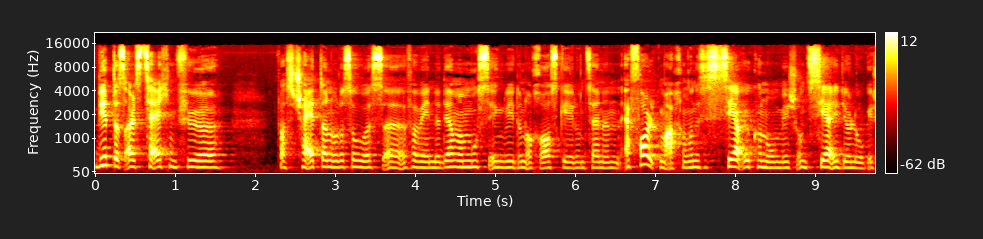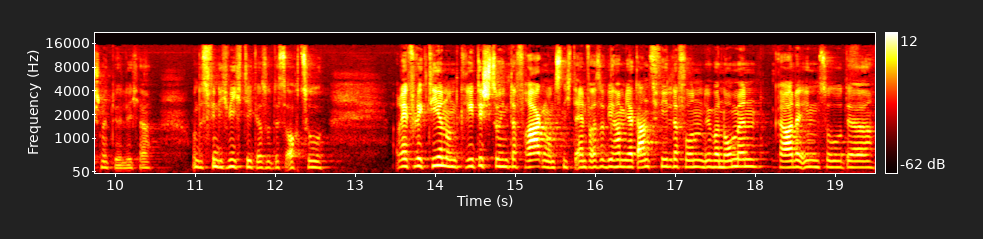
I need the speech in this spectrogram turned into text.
wird das als Zeichen für fast Scheitern oder sowas äh, verwendet. Ja, man muss irgendwie dann auch rausgehen und seinen Erfolg machen. Und es ist sehr ökonomisch und sehr ideologisch natürlich. Ja. Und das finde ich wichtig, also das auch zu reflektieren und kritisch zu hinterfragen. Uns nicht einfach, also wir haben ja ganz viel davon übernommen, gerade in so der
